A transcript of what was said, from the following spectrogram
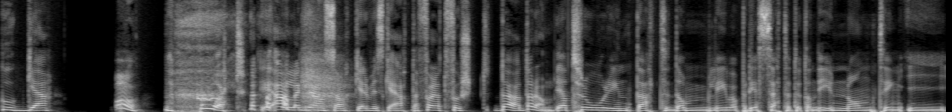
hugga åh, hårt i alla grönsaker vi ska äta för att först döda dem. Jag tror inte att de lever på det sättet utan det är ju någonting i,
